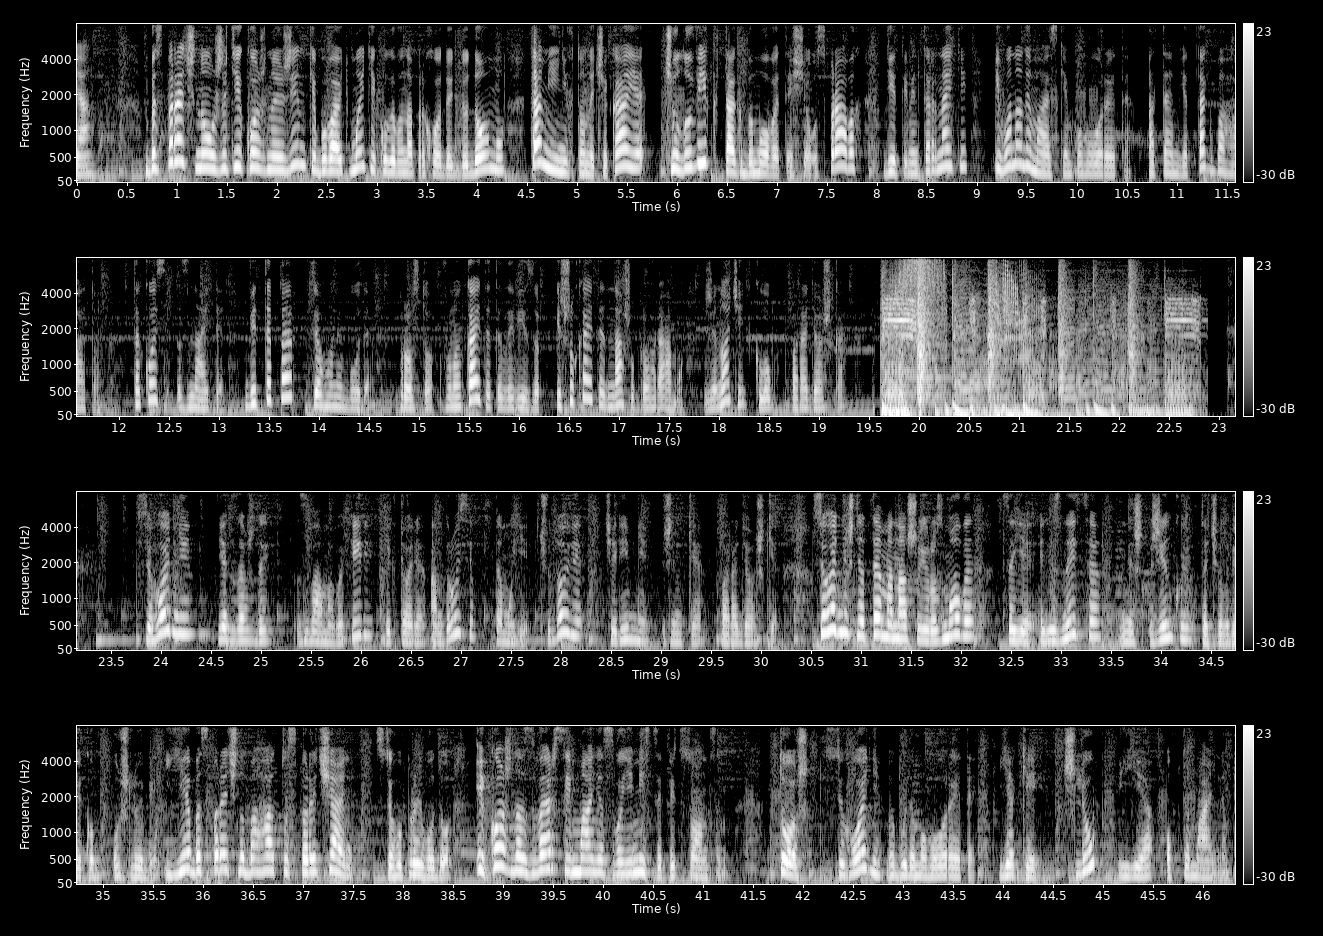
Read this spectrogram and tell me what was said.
Доброго дня! Безперечно, у житті кожної жінки бувають миті, коли вона приходить додому, там її ніхто не чекає. Чоловік, так би мовити, ще у справах, діти в інтернеті, і вона не має з ким поговорити. А тем є так багато. Так ось знайте, відтепер цього не буде. Просто вмикайте телевізор і шукайте нашу програму Жіночий клуб Парадьошка. Сьогодні, як завжди, з вами в ефірі Вікторія Андрусів та мої чудові чарівні жінки парадьошки. Сьогоднішня тема нашої розмови це є різниця між жінкою та чоловіком у шлюбі. Є безперечно багато сперечань з цього приводу, і кожна з версій має своє місце під сонцем. Тож сьогодні ми будемо говорити, який шлюб є оптимальним.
